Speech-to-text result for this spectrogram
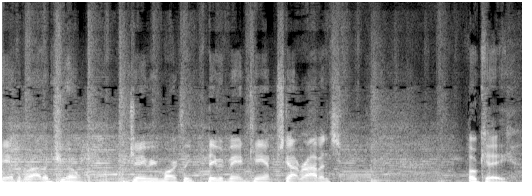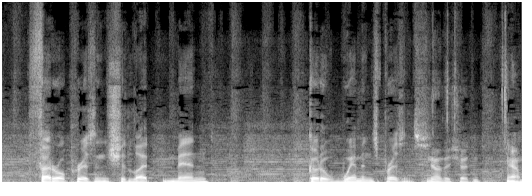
Camp and Robbins Show. Jamie Markley, David Van Camp, Scott Robbins. Okay, federal prisons should let men go to women's prisons. No, they shouldn't. Yeah.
